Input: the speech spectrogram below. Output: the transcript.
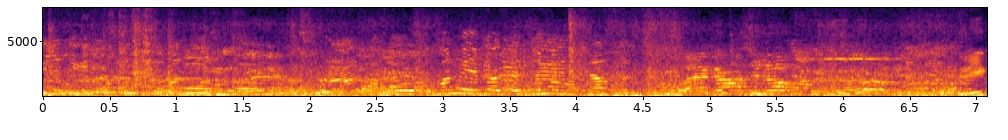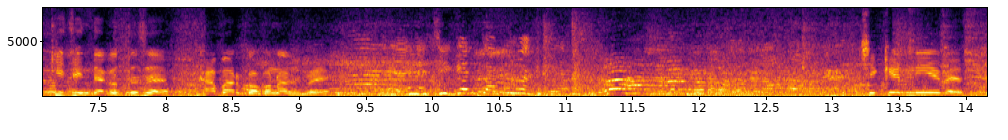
রিক চিন্তা করতেছে? খাবার কখন আসবে? চিকেন কখন আসবে? চিকেন নিয়ে ব্যস্ত।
